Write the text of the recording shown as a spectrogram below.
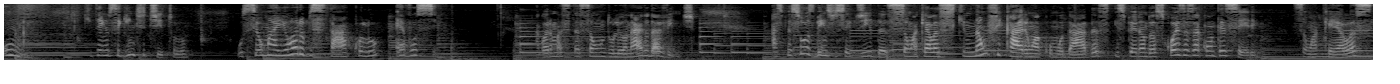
1, que tem o seguinte título: O seu maior obstáculo é você. Agora uma citação do Leonardo da Vinci. As pessoas bem-sucedidas são aquelas que não ficaram acomodadas esperando as coisas acontecerem. São aquelas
